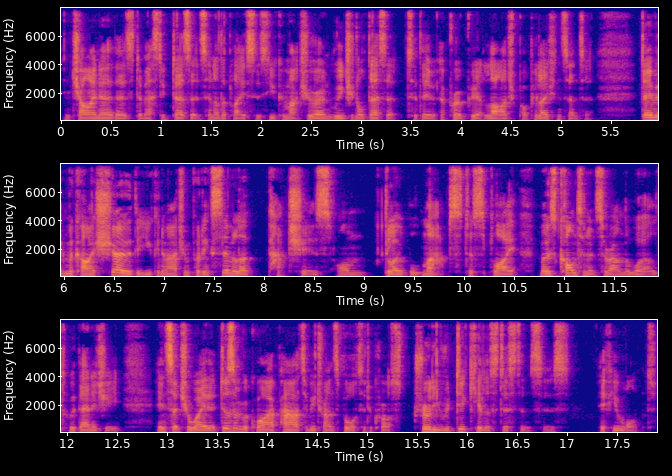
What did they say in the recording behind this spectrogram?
in China, there's domestic deserts. In other places, you can match your own regional desert to the appropriate large population centre. David MacKay showed that you can imagine putting similar patches on global maps to supply most continents around the world with energy in such a way that doesn't require power to be transported across truly ridiculous distances if you want.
